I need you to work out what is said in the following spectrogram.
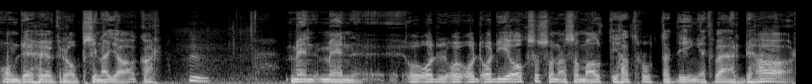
om det är högre upp sina jakar. Mm. Men, men, och, och, och, och de är också sådana som alltid har trott att det inget värde har.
